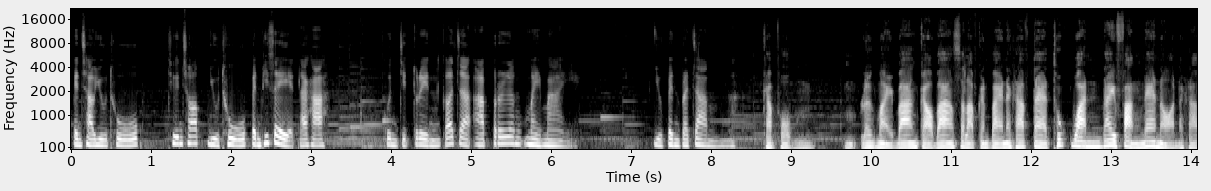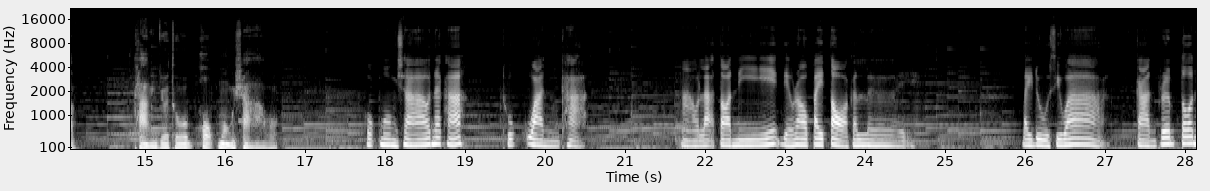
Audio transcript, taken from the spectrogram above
เป็นชาว YouTube ชื่นชอบ YouTube เป็นพิเศษนะคะ คุณจิตรินก็จะอัพเรื่องใหม่ๆ อยู่เป็นประจำนะครับผมเรื่องใหม่บ้างเก่าบ้างสลับกันไปนะครับ แต่ทุกวันได้ฟังแน่นอนนะครับ ทาง YouTube 6โมงเช้า6โมงเช้านะคะ ทุกวันค่ะ เอาละตอนนี้เดี๋ยวเราไปต่อกันเลย ไปดูสิว่าการเริ่มต้น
